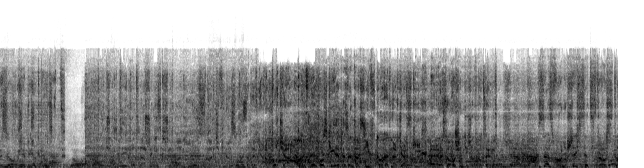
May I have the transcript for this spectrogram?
RSO 80%. Bądź i ty pod naszymi skrzydłami wsparcie finansowe zapewnia Bocian, partner polskiej reprezentacji w skokach narciarskich. RRSO 80%. Zadzwoń 600 100 100.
